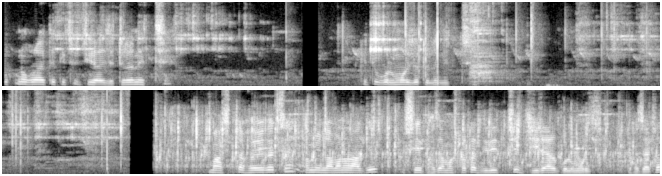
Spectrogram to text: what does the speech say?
শুকনো কড়াইতে কিছু জিরা টেলে নিচ্ছি। কিছু গোলমরিচও তুলে নিচ্ছি। মাছটা হয়ে গেছে। আমি নামানোর আগে সেই ভাজা মশলাটা দিয়ে দিচ্ছি জিরা আর গোলমরিচ ভাজাটা।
